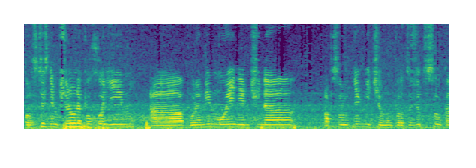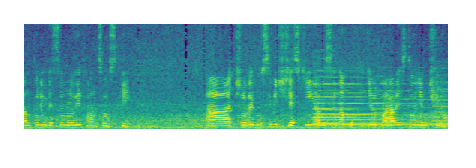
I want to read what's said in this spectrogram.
prostě s Němčinou nepochodím a bude mi moje Němčina absolutně k ničemu, protože to jsou kantony, kde se mluví francouzsky. A člověk musí mít štěstí, aby se tam uchytil právě s tou Němčinou.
